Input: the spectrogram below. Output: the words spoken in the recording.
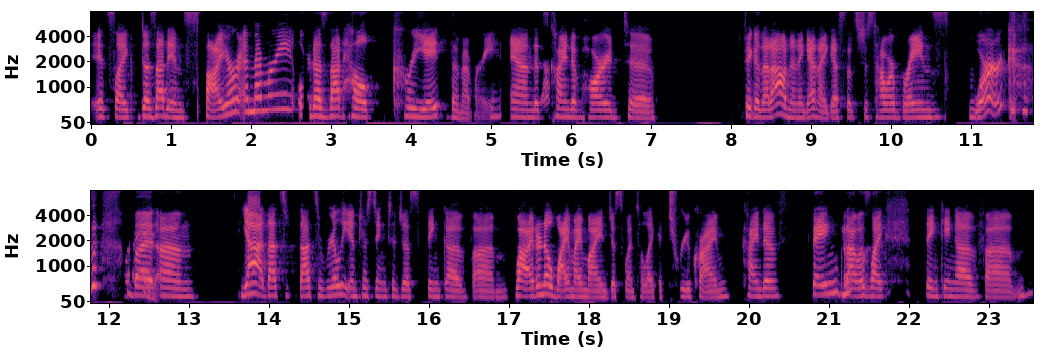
it's like does that inspire a memory or does that help create the memory and it's yeah. kind of hard to figure that out and again i guess that's just how our brains work right. but um yeah that's that's really interesting to just think of um wow i don't know why my mind just went to like a true crime kind of thing but i was like thinking of um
